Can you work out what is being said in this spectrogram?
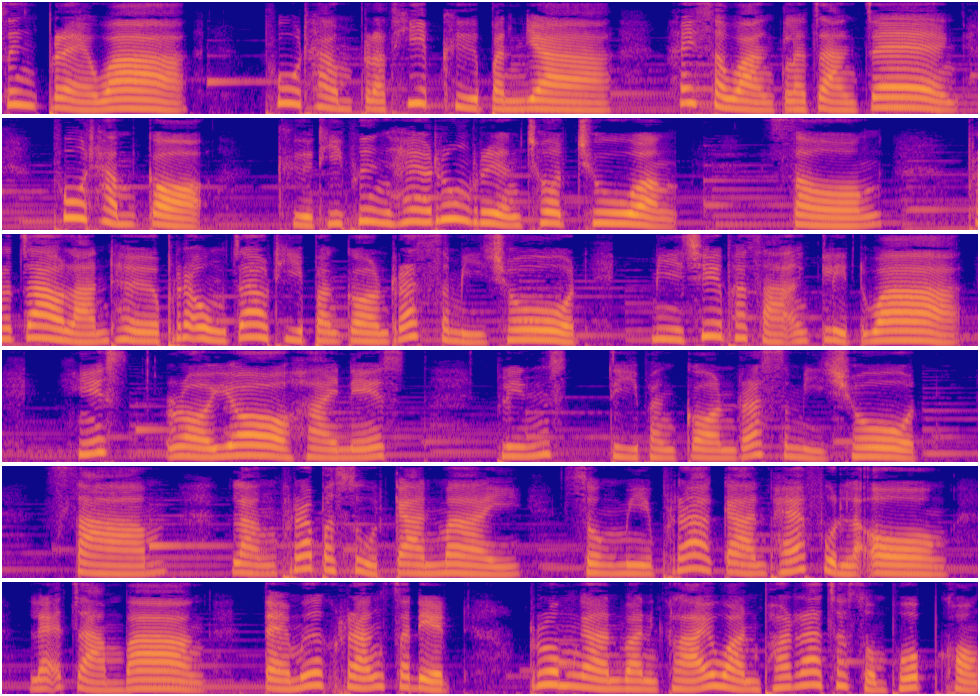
ซึ่งแปลว่า ผู้ทำประทีปคือปัญญา ให้สว่างกระจ่างแจ้ง ผู้ทำเกาะคือที่พึ่งให้รุ่งเรืองโชดช่วง 2. พระเจ้าหลานเธอพระองค์เจ้าทีปังกรรัศมีโชตมีชื่อภาษาอังกฤษว่า His Royal Highness Prince ตีพังกรรัศมีโชต 3. หลังพระประสูติการใหม่ ทรงมีพระอาการแพ้ฝุ่นละออง และจามบ้าง แต่เมื่อครั้งเสด็จร่วมงานวันคล้ายวันพระราชสมภพของ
